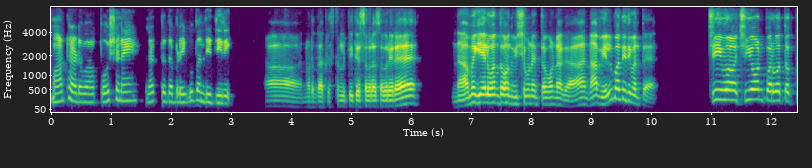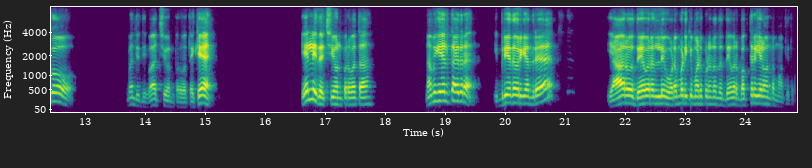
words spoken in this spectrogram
ಮಾತಾಡುವ ಪೋಷಣೆ ರಕ್ತದ ಬಳಿಗೂ ಬಂದಿದ್ದೀರಿ. ಆ ನೋಡಿದ್ರ ಕ್ರಿಸ್ತನಲ್ಲಿ ಪ್ರೀತಿಯ ಸವರ ಸಗರ್ಯರೇ ನಮಗೆ ಹೇಳುವಂತ ಒಂದು ವಿಷಯವನ್ನ ತಗೊಂಡಾಗ ನಾವ್ ಎಲ್ ಬಂದಿದೀವಂತೆ ಚೀವ, ಚಿಯೋನ್ ಪರ್ವತಕ್ಕೂ ಬಂದಿದ್ದೀವಾ? ಚಿಯೋನ್ ಪರ್ವತಕ್ಕೆ? ಎಲ್ಲಿದೆ ಚಿಯೋನ್ ಪರ್ವತ? ನಮಗೆ ಹೇಳ್ತಾ ಇದ್ರೆ ಇಬ್ರಿಯದವರಿಗೆ ಅಂದ್ರೆ ಯಾರು ದೇವರಲ್ಲಿ ಒಡಂಬಡಿಕೆ ಮಾಡಿಕೊಂಡಿರೋ ದೇವರ ಭಕ್ತರಿಗೆ ಹೇಳುವಂತ ಮಾತಿದು.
